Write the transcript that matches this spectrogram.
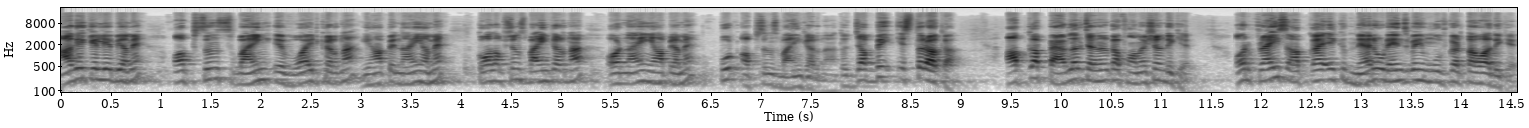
आगे के लिए भी हमें ऑप्शंस बाइंग अवॉइड करना। यहाँ पे ना ही हमें कॉल ऑप्शंस बाइंग करना और ना ही यहाँ पे हमें पुट ऑप्शंस बाइंग करना। तो जब भी इस तरह का आपका पैरेलल चैनल का फॉर्मेशन दिखे और प्राइस आपका एक नैरो रेंज में ही मूव करता हुआ दिखे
